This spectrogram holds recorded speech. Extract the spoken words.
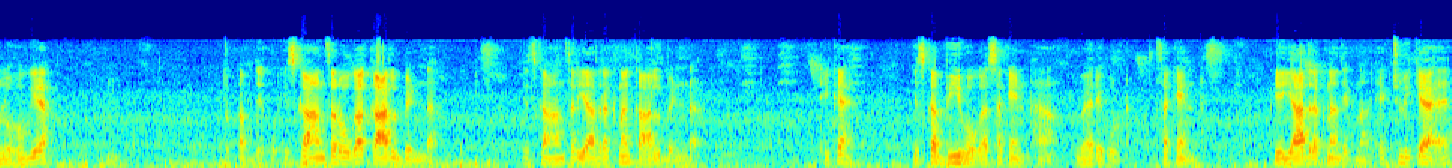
बोलो हो गया। तो अब देखो, इसका आंसर होगा कार्ल बेंडा इसका आंसर याद रखना कार्ल बेंडा ठीक है? इसका बी होगा सेकेंड हाँ वेरी गुड सेकेंड ये याद रखना, देखना। एक्चुअली क्या है?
